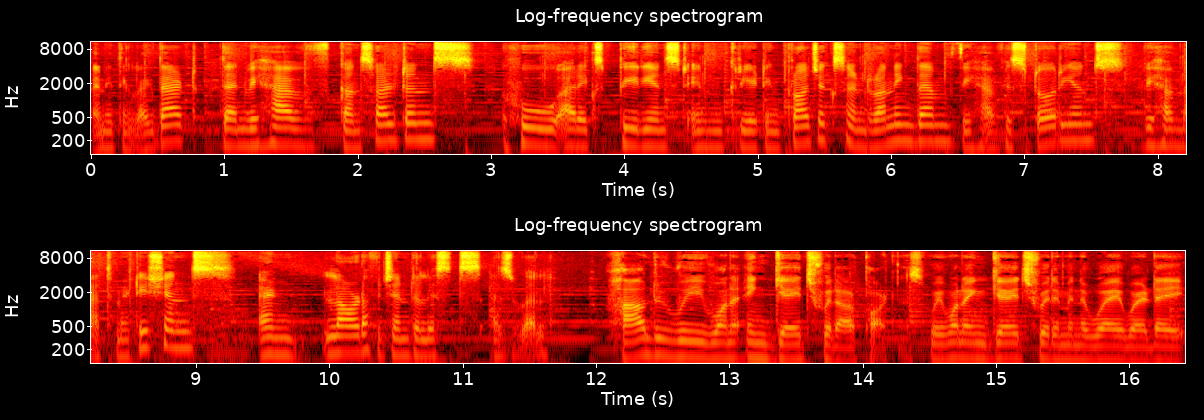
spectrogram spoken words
anything like that. Then we have consultants who are experienced in creating projects and running them. We have historians, we have mathematicians, and a lot of generalists as well. How do we want to engage with our partners? We want to engage with them in a way where they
